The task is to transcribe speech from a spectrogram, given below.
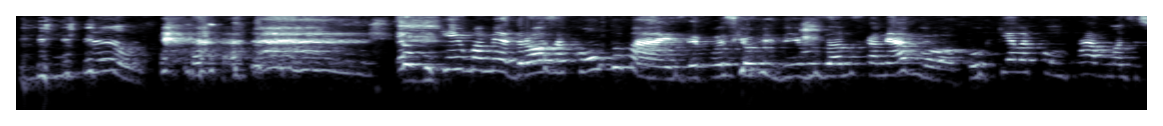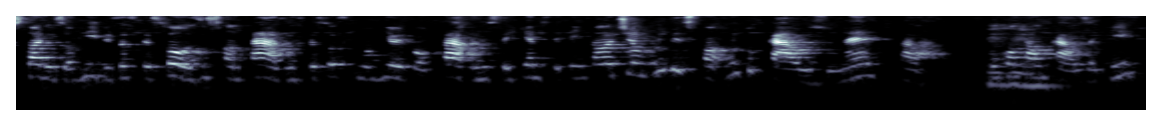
Então, eu fiquei uma medrosa quanto mais depois que eu vivi uns anos com a minha avó, porque ela contava umas histórias horríveis, as pessoas, os fantasmas, as pessoas que morriam e voltavam, não sei o que, não sei o que. Então, ela tinha muito, muito caos, né? Falar. Vou uhum. contar um caos aqui.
